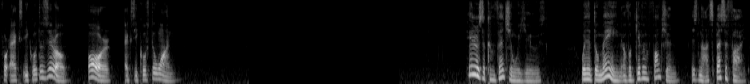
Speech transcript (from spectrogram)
for x equal to 0 or x equals to 1. Here is a convention we use when the domain of a given function is not specified.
